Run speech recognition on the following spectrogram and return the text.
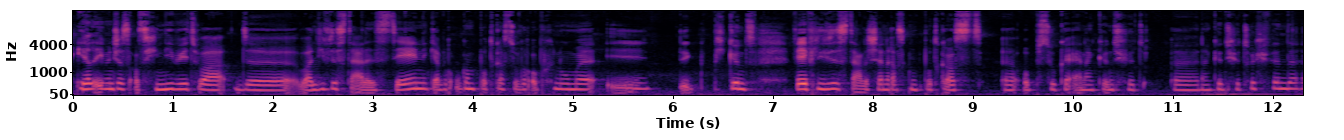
heel eventjes, als je niet weet wat, de, wat liefdestalen zijn, ik heb er ook een podcast over opgenomen. Je kunt vijf liefdestalen Generasking podcast uh, opzoeken en dan kun je het uh, dan kun je het terugvinden.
